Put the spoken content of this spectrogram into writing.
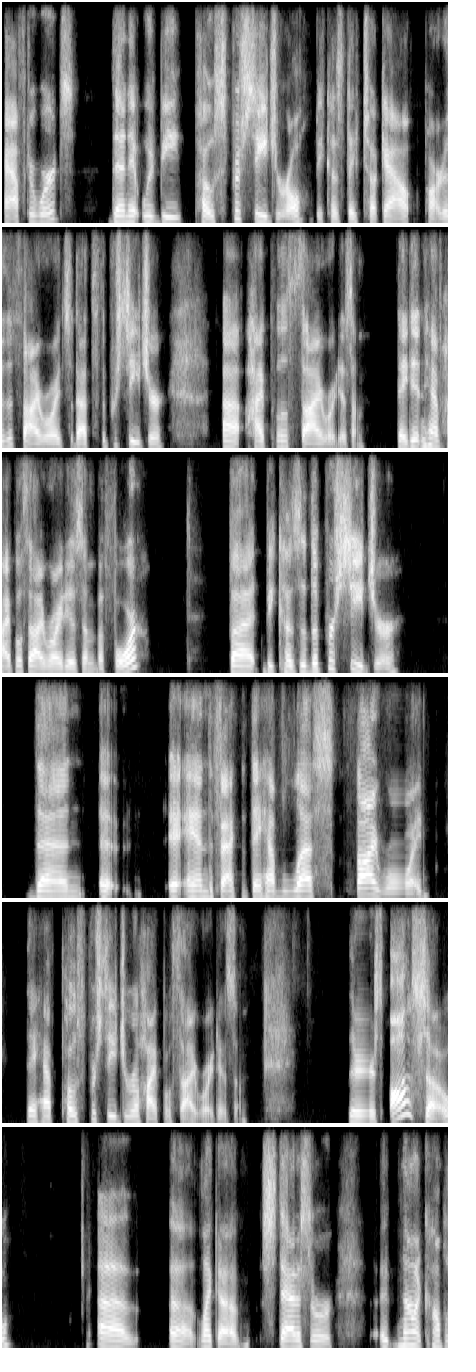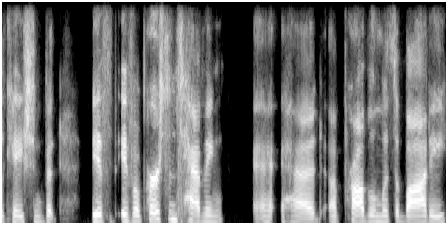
afterwards, then it would be post-procedural because they took out part of the thyroid. So that's the procedure, uh, hypothyroidism. They didn't have hypothyroidism before, but because of the procedure, then, uh, and the fact that they have less thyroid, they have post-procedural hypothyroidism. There's also uh, uh, like a status or uh, not a complication, but if if a person's having had a problem with the body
